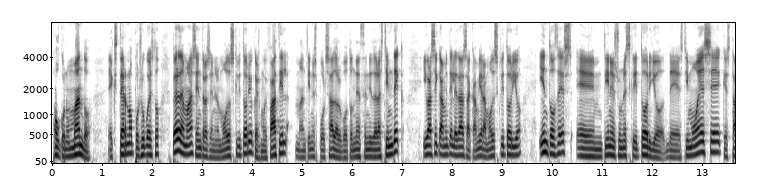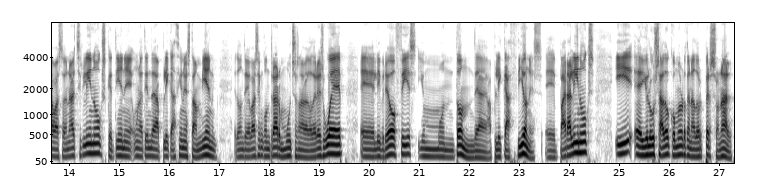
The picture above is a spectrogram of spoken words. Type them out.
o con un mando externo, por supuesto, pero además entras en el modo escritorio, que es muy fácil, mantienes pulsado el botón de encendido de la Steam Deck y básicamente le das a cambiar a modo escritorio y entonces em, tienes un escritorio de SteamOS que está basado en Arch Linux, que tiene una tienda de aplicaciones también donde vas a encontrar muchos navegadores web, eh, LibreOffice y un montón de aplicaciones eh, para Linux y eh, yo lo he usado como ordenador personal.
